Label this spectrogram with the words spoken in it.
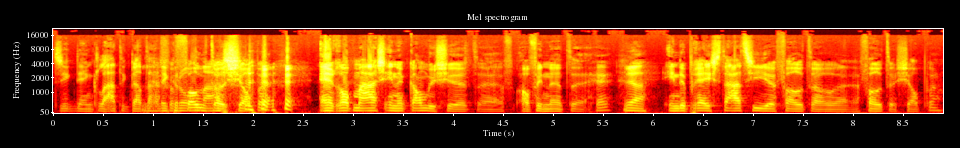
Dus ik denk, laat ik dat Laat even photoshoppen. en Rob Maas in een Cambuur shirt... eh, of in het... eh, hè, Ja, in de presentatiefoto eh photoshoppen.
